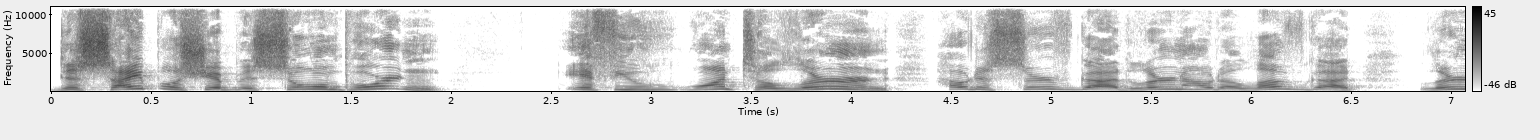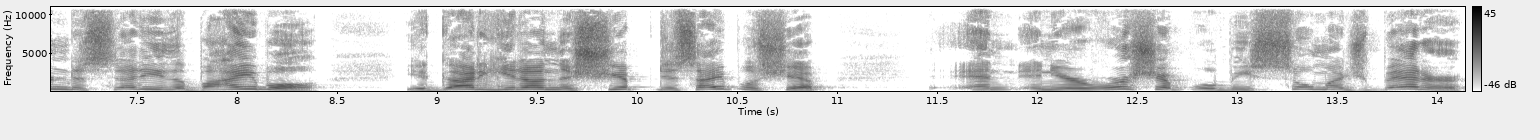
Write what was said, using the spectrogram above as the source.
Discipleship is so important. If you want to learn how to serve God, learn how to love God, learn to study the Bible, you got to get on the ship discipleship. And, and your worship will be so much better.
